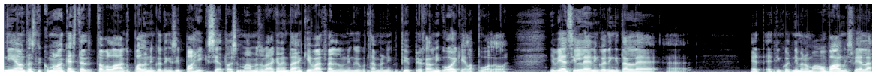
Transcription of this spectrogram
Niin on tässä nyt, kun me ollaan käsitelty tavallaan aika paljon niin kuitenkin pahiksia toisen maailmansodan aikana, niin tämä on ihan kiva, että välillä on niin joku tämmöinen niin tyyppi, joka on niin oikealla puolella. Ja vielä silleen niin kuitenkin tälleen, että et, niin et nimenomaan on valmis vielä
